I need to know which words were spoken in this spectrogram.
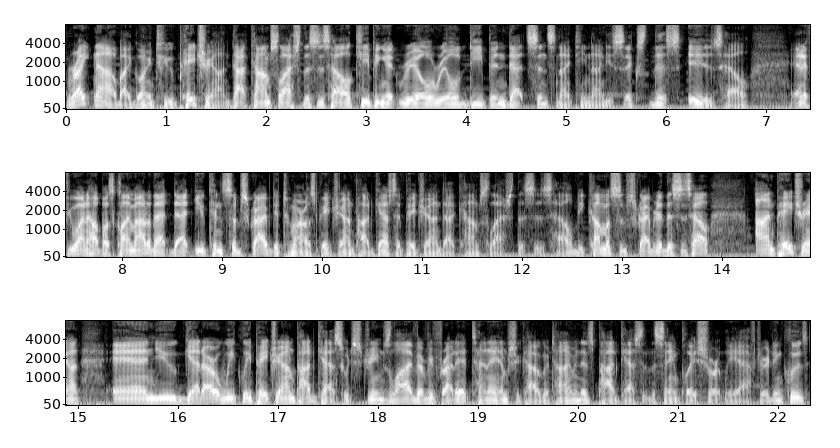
right now by going to patreon.com slash this is hell, keeping it real, real deep in debt since 1996. This is hell. And if you want to help us climb out of that debt, you can subscribe to tomorrow's Patreon podcast at patreon.com slash this is hell. Become a subscriber to This Is Hell on Patreon, and you get our weekly Patreon podcast, which streams live every Friday at 10 a.m. Chicago time and is podcast at the same place shortly after. It includes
